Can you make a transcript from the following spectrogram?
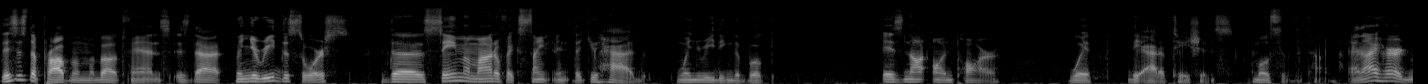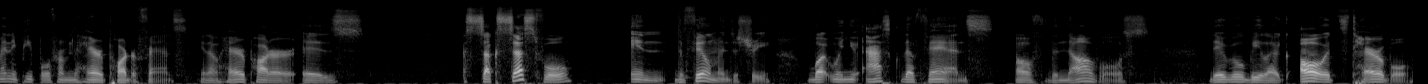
this is the problem about fans is that when you read the source, the same amount of excitement that you had when reading the book is not on par with the adaptations most of the time. And I heard many people from the Harry Potter fans, you know, Harry Potter is successful in the film industry, but when you ask the fans of the novels, they will be like, oh, it's terrible.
